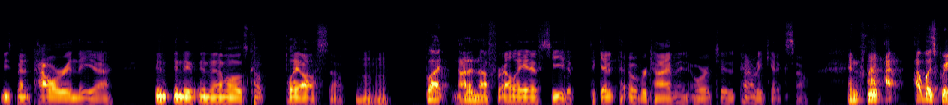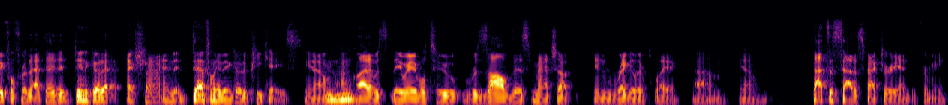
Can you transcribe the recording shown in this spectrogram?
he's been a power in the uh, in in the in the MLS Cup playoffs. So, hmm but not enough for LAFC to to get it to overtime and or to penalty kicks. So, And I, I I was grateful for that. That it didn't go to extra time and it definitely didn't go to PKs. You know, Mhm. I'm glad it was they were able to resolve this matchup in regular play. Um, you know, that's a satisfactory ending for me.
